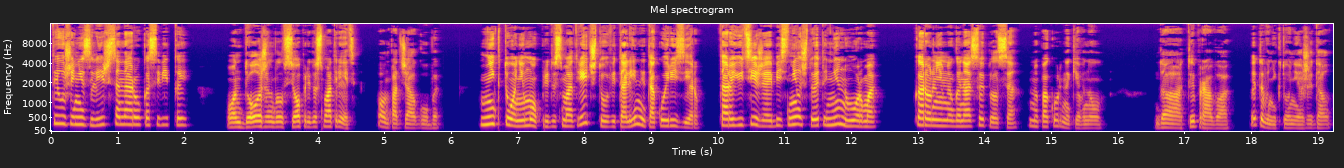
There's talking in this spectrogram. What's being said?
«Ты уже не злишься на Рука с Виткой?» «Он должен был все предусмотреть», – он поджал губы. Никто не мог предусмотреть, что у Виталины такой резерв. Тараюти же объяснил, что это не норма. Король немного насупился, но покорно кивнул. «Да, ты права. Этого никто не ожидал.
